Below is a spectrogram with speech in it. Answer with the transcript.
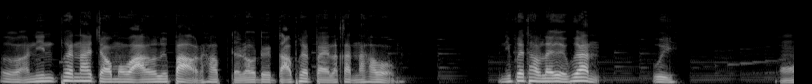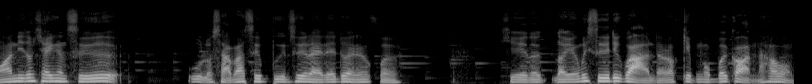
เอออันนี้เพื่อนน่าจะเอามาวางแล้วหรือเปล่านะครับเดี๋ยวเราเดินตามเพื่อนไปแล้วกันนะครับผม อันนี้เพื่อนทำอะไรเอ่ยเพื่อน อุ้ย อ๋อนนี้ต้องใช้เงินซื้อ อู้เราสามารถซื้อปืนซื้ออะไรได้ด้วยนะทุกคนโอเคเราเรายังไม่ซื้อดีกว่าเดี๋ยวเราเก็บงบไว้ก่อนนะครับผม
